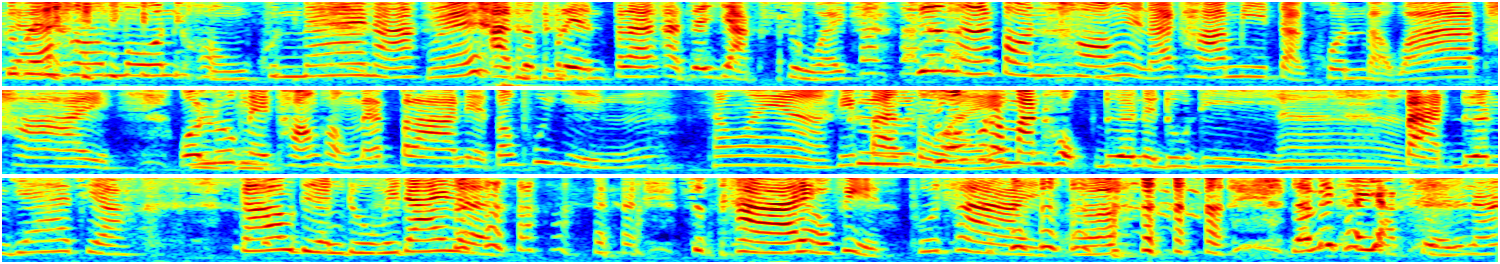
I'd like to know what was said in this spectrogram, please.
คือเป็นฮอร์โมนของคุณแม่นะ อาจจะเปลี่ยนแปลงอาจจะอยากสวย เชื่อมาตอนท้องเนี่ยนะคะ มีแต่คนแบบว่าทายว่าลูกในท้องของแม่ปลาเนี่ยต้องผู้หญิงทำไมอะพี่ปลาสวยคือช่วงประมาณหกเดือนเนี่ยดูดีแปดเดือนแย่เชีย เก้าเดือนดูไม่ได้เลย สุดท้ายเราผิดผู้ชายแล้วไม่เคยอยากสวยเลยนะ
